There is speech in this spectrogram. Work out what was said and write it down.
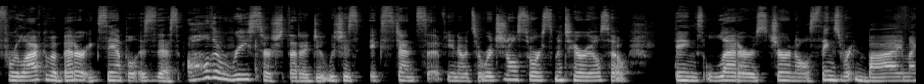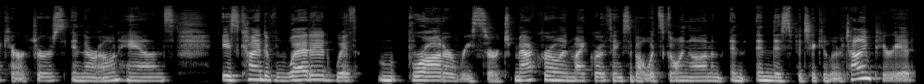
for lack of a better example, is this all the research that I do, which is extensive, you know, it's original source material. So things, letters, journals, things written by my characters in their own hands, is kind of wedded with broader research, macro and micro things about what's going on in, in, in this particular time period.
